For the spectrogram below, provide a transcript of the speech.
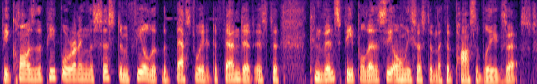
because the people running the system feel that the best way to defend it is to convince people that it's the only system that could possibly exist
